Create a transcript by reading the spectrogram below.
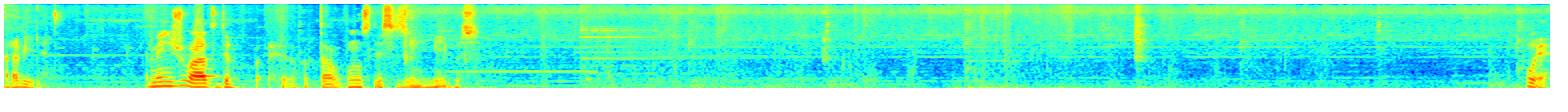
Maravilha. É meio enjoado derrotar alguns desses inimigos. Ué.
